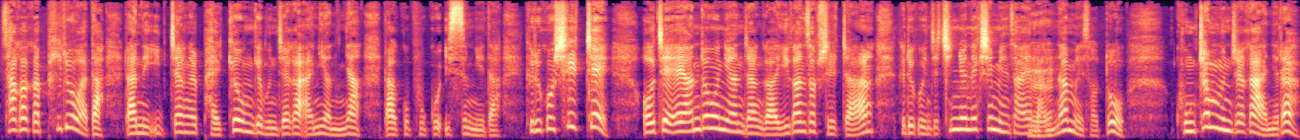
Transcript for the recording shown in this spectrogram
사과가 필요하다라는 입장을 밝혀온 게 문제가 아니었냐라고 보고 있습니다. 그리고 실제 어제 한동훈 위원장과 이관섭 실장 그리고 이제 친윤 핵심 인사의 네. 만남에서도 공천 문제가 아니라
